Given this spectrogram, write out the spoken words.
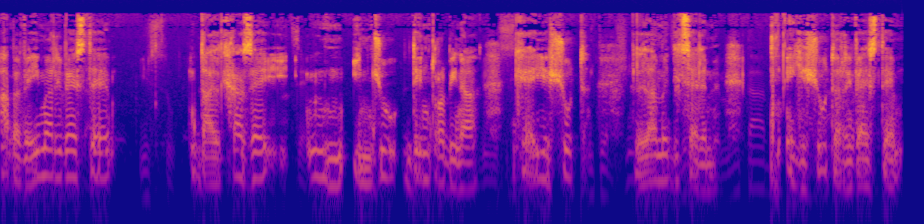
Abba Veima riveste dal Chase in giù dentro a Binah, che è Yeshut, l'ame di Selem, e Yeshut riveste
